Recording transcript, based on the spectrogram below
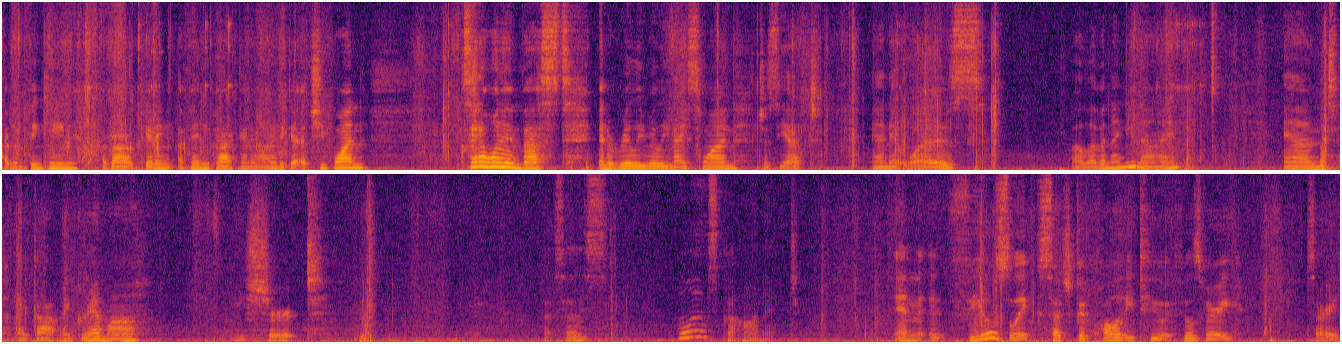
I've been thinking about getting a fanny pack and I wanted to get a cheap one because I don't want to invest in a really, really nice one just yet. and it was eleven ninety nine. And I got my grandma a shirt that says Alaska on it. And it feels like such good quality too. It feels very sorry,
